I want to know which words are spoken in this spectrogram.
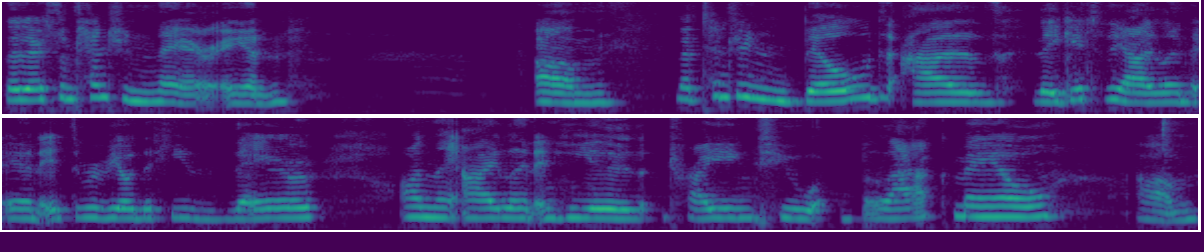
so there's some tension there and um the tension builds as they get to the island and it's revealed that he's there on the island and he is trying to blackmail um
